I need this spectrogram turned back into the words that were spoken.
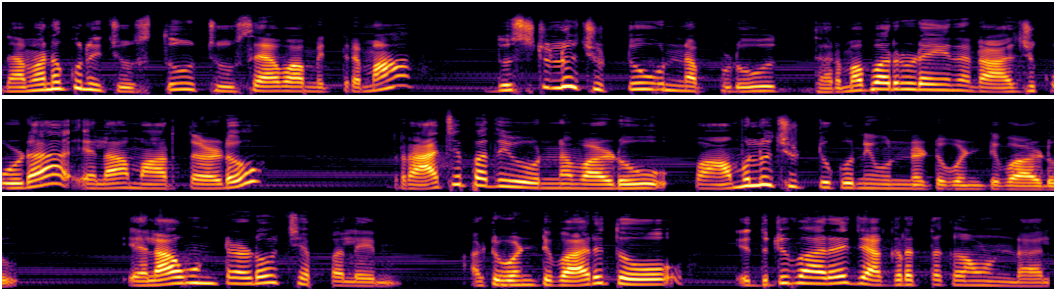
దమనకుని చూస్తూ చూశావా మిత్రమా దుష్టులు చుట్టూ ఉన్నప్పుడు ధర్మపరుడైన రాజు కూడా ఎలా మారతాడో? రాజపదవి ఉన్నవాడు పాములు చుట్టుకుని ఉన్నటువంటి వాడు ఎలా ఉంటాడో చెప్పలేం. అటువంటి వారితో ఎదుటివారే జాగ్రత్తగా ఉండాలి.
